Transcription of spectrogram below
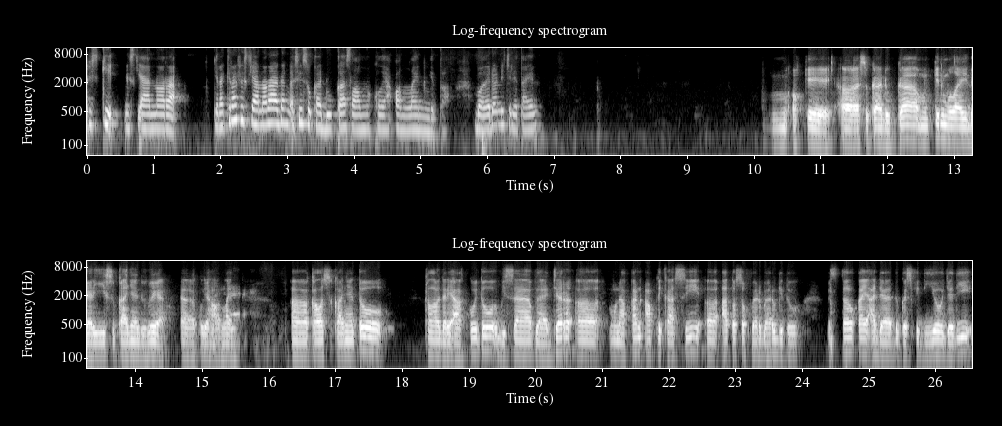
Rizky, Rizky Anora. Kira-kira Rizky Anora ada nggak sih suka duka selama kuliah online gitu? Boleh dong diceritain? Hmm, Oke, uh, suka duka mungkin mulai dari sukanya dulu ya uh, kuliah online. Uh, kalau sukanya itu kalau dari aku itu bisa belajar uh, menggunakan aplikasi uh, atau software baru gitu. Misal kayak ada tugas video, jadi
